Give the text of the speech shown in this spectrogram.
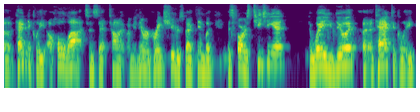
uh, technically a whole lot since that time. I mean, there were great shooters back then, but as far as teaching it the way you do it uh, tactically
